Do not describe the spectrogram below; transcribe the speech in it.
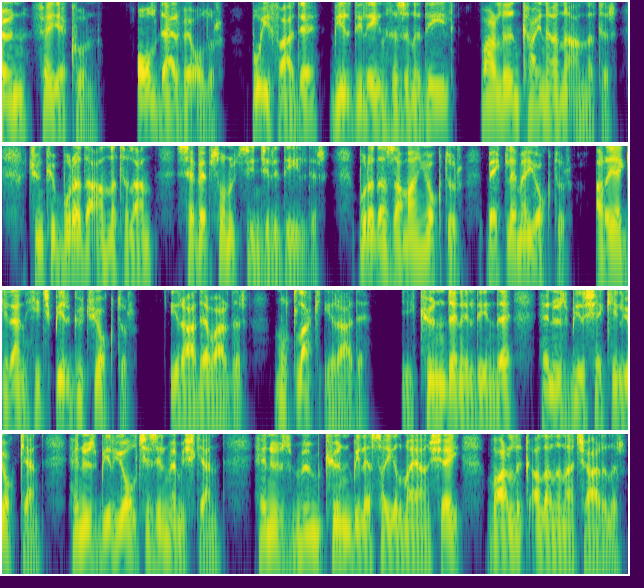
Ön feyekun. Ol der ve olur. Bu ifade bir dileğin hızını değil, varlığın kaynağını anlatır. Çünkü burada anlatılan sebep-sonuç zinciri değildir. Burada zaman yoktur, bekleme yoktur, araya giren hiçbir güç yoktur. İrade vardır, mutlak irade. Kün denildiğinde henüz bir şekil yokken, henüz bir yol çizilmemişken, henüz mümkün bile sayılmayan şey varlık alanına çağrılır.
